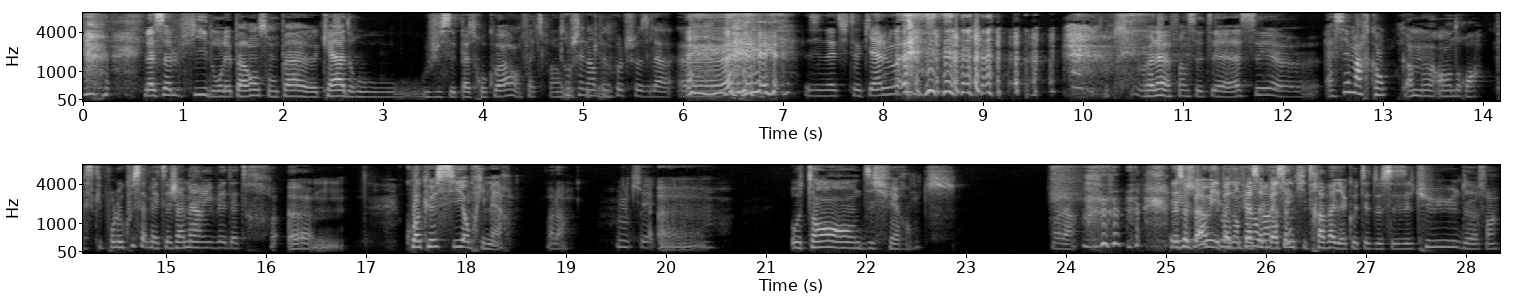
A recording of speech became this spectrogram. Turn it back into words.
la seule fille dont les parents sont pas cadres ou, je sais pas trop quoi en fait. Enfin, T'enchaînes un peu trop de choses là. Zina, tu te calmes. voilà, enfin c'était assez euh, assez marquant comme endroit parce que pour le coup ça m'était jamais arrivé d'être euh, quoique si en primaire, voilà. Ok. Euh, autant différente. Voilà. la seule, ah oui, par exemple la seule personne qui travaille à côté de ses études, enfin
